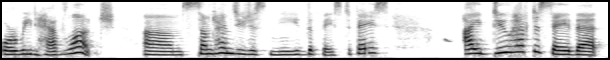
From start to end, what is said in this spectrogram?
or we'd have lunch. Um, sometimes you just need the face to face. I do have to say that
